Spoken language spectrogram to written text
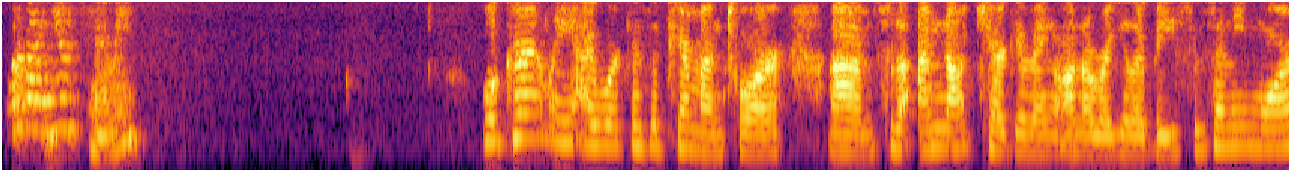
What about you, Tammy? Well, currently I work as a peer mentor, um, so that I'm not caregiving on a regular basis anymore.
